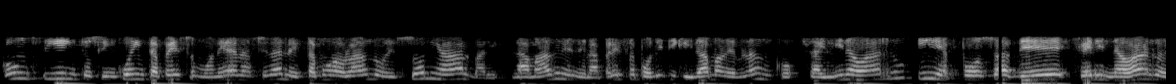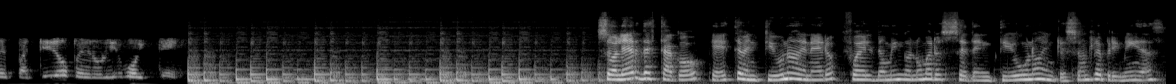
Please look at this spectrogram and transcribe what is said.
con 150 pesos moneda nacional. Estamos hablando de Sonia Álvarez, la madre de la presa política y dama de blanco, Sailí Navarro, y esposa de Félix Navarro del partido Pedro Luis Boité. Soler destacó que este 21 de enero fue el domingo número 71 en que son reprimidas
